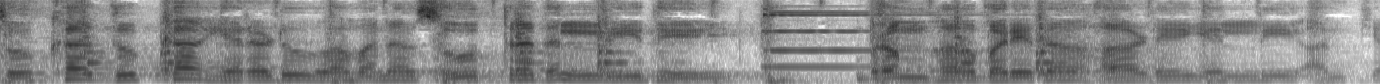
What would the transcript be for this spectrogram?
ಸುಖ ದುಃಖ ಎರಡು ಅವನ ಸೂತ್ರದಲ್ಲಿದೆ. ಬ್ರಹ್ಮ ಬರೆದ ಹಾಡೆಯಲ್ಲಿ ಅಂತ್ಯ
